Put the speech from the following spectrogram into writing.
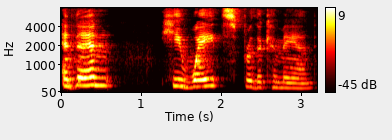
And then he waits for the command.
